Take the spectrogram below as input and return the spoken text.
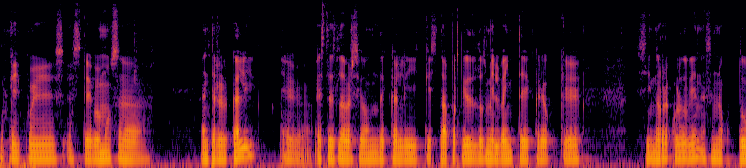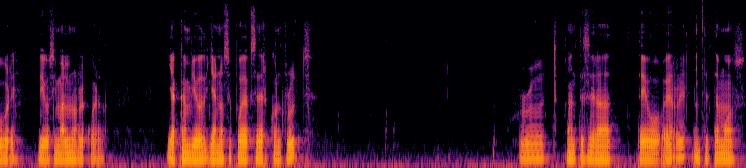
Ok, pues este vamos a, a entrar Kali. Eh, esta es la versión de Kali que está a partir del 2020. Creo que, si no recuerdo bien, es en octubre. Digo, si mal no recuerdo. Ya cambió, ya no se puede acceder con root. Root, antes era TOR. Intentamos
